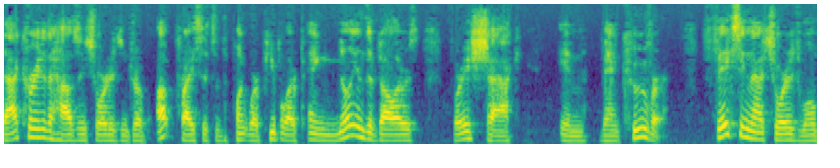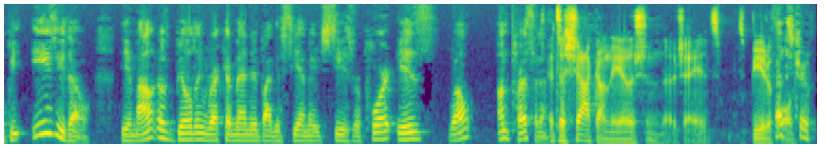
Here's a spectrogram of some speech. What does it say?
That created a housing shortage and drove up prices to the point where people are paying millions of dollars for a shack in Vancouver. Fixing that shortage won't be easy, though. The amount of building recommended by the CMHC's report is, well, unprecedented. It's a shack on the ocean, though, Jay. It's, it's beautiful. That's true.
